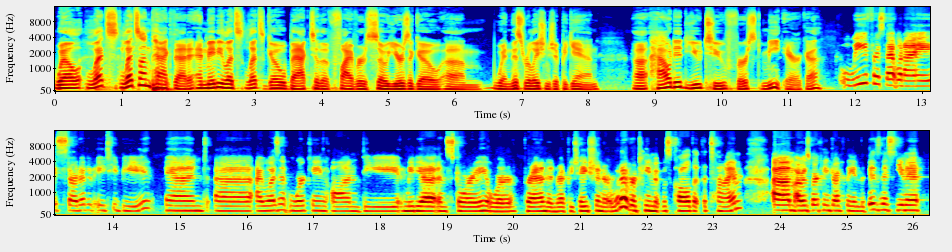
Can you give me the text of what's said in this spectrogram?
Well, let's let's unpack that and maybe let's let's go back to the five or so years ago um, when this relationship began. Uh, how did you two first meet, Erika? We first met when I started at ATB, and uh, I wasn't working on the media and story or brand and reputation or whatever team it was called at the time. Um, I was working directly in the business unit,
